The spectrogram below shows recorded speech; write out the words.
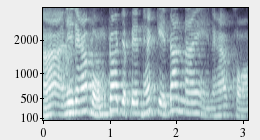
อ่านี่นะครับผมก็จะเป็นแพ็กเกจด้านในนะครับของ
